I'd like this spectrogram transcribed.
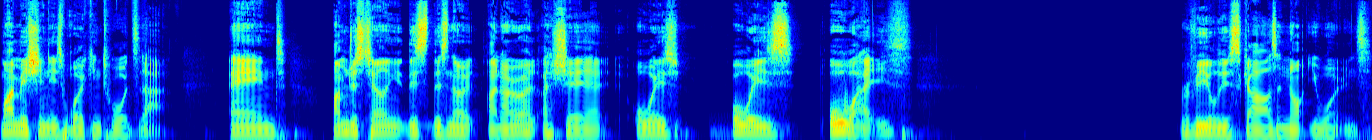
my mission is working towards that and I'm just telling you this. There's no. I know I, I share always, always, always reveal your scars and not your wounds.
